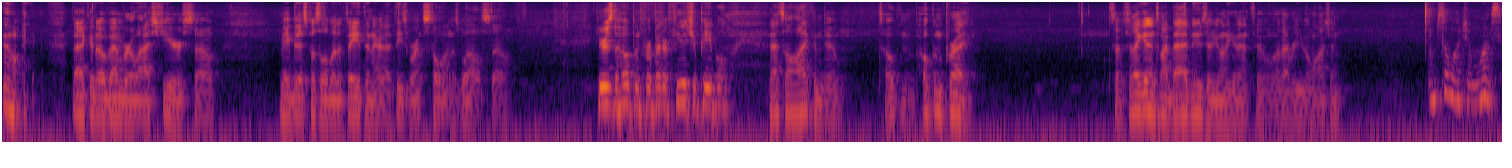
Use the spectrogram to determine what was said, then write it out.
back in November last year. So maybe this puts a little bit of faith in there that these weren't stolen as well. So here's to hoping for a better future, people. That's all I can do. It's hope and, hope and pray. So should I get into my bad news, or do you want to get into whatever you've been watching? I'm still watching once.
